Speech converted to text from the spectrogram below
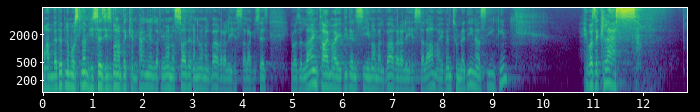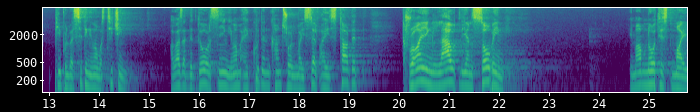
Muhammad ibn Muslim, he says he's one of the companions of Imam al-Sadiq and Imam al-Baqir alayhi salam. He says, it was a long time I didn't see Imam al-Baqir alayhi salam. I went to Medina seeing him. It was a class. People were sitting, Imam was teaching. I was at the door seeing Imam. I couldn't control myself. I started crying loudly and sobbing. Imam noticed my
